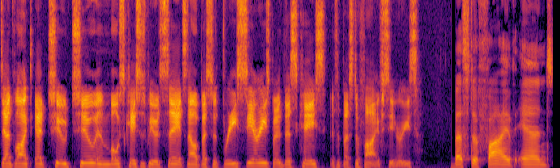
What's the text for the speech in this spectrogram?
deadlocked at 2 2. In most cases, we would say it's now a best of three series, but in this case, it's a best of five series. Best of five. And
